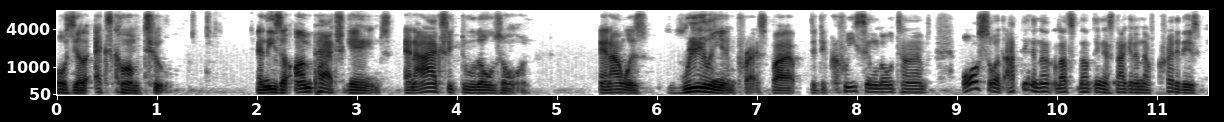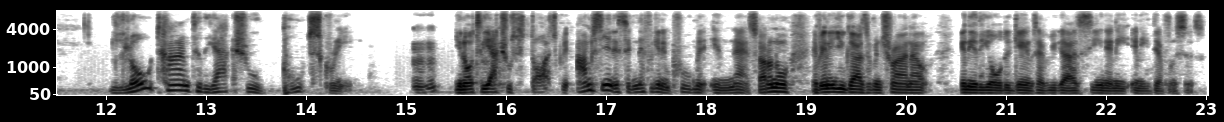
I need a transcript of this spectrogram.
what was the other XCOM Two, and these are unpatched games, and I actually threw those on, and I was really impressed by the decrease in load times. Also, I think another, that's another thing that's not getting enough credit is load time to the actual boot screen Mhm. you know, to the actual start screen. I'm seeing a significant improvement in that. So I don't know if any of you guys have been trying out any of the older games. Have you guys seen any any differences?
